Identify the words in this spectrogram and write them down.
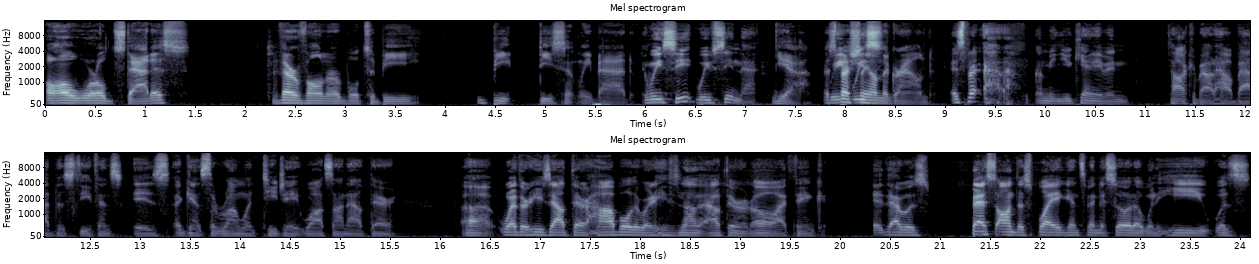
all world status, they're vulnerable to be beat decently bad. and we see we've seen that. Yeah, especially we s- on the ground. Espe- I mean, you can't even talk about how bad this defense is against the run when TJ Watt's not out there. Uh, whether he's out there hobbled or whether he's not out there at all, I think that was best on display against Minnesota when he was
